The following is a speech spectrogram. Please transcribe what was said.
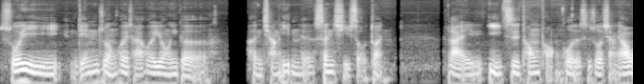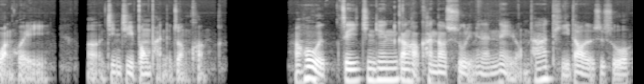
所以联准会才会用一个很强硬的升息手段。来抑制通膨，或者是说想要挽回呃经济崩盘的状况。然后我这今天刚好看到书里面的内容，他提到的是说，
